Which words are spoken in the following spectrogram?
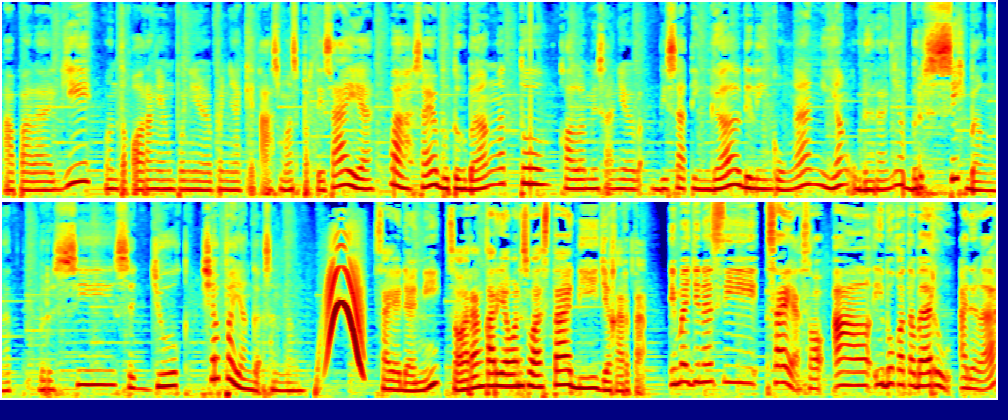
Apalagi untuk orang yang punya penyakit asma seperti saya. Wah, saya butuh banget tuh kalau misalnya bisa tinggal di lingkungan yang udaranya bersih banget. Bersih, sejuk. Siapa yang nggak seneng? Saya Dani, seorang karyawan swasta di Jakarta. Imajinasi saya soal ibu kota baru adalah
